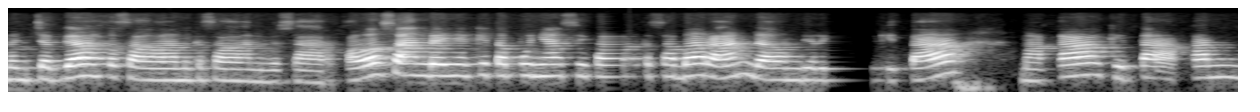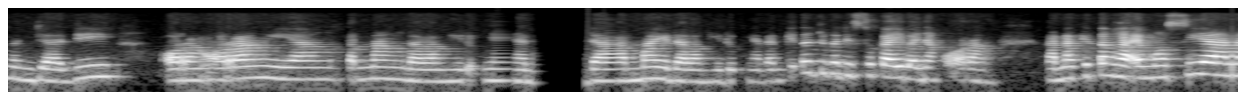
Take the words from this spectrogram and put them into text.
mencegah kesalahan-kesalahan besar. Kalau seandainya kita punya sifat kesabaran dalam diri kita, maka kita akan menjadi orang-orang yang tenang dalam hidupnya, damai dalam hidupnya, dan kita juga disukai banyak orang karena kita nggak emosian,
